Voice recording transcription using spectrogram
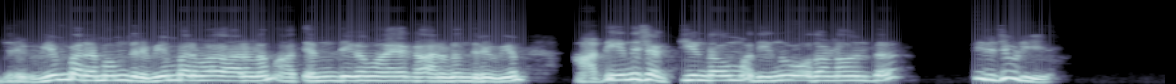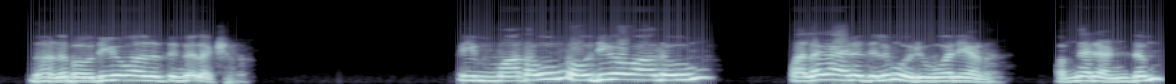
ദ്രവ്യം പരമം ദ്രവ്യം പരമ കാരണം ആത്യന്തികമായ കാരണം ദ്രവ്യം. അതിൽ നിന്ന് ശക്തി ഉണ്ടാവും അതിൽ നിന്ന് ബോധം ഉണ്ടാവുന്നിട്ട് തിരിച്ചു പിടിക്കുക. ഇതാണ് ഭൗതികവാദത്തിന്റെ ലക്ഷണം. ഈ മതവും ഭൗതികവാദവും പല കാര്യത്തിലും ഒരുപോലെയാണ്. ഒന്ന് രണ്ടും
